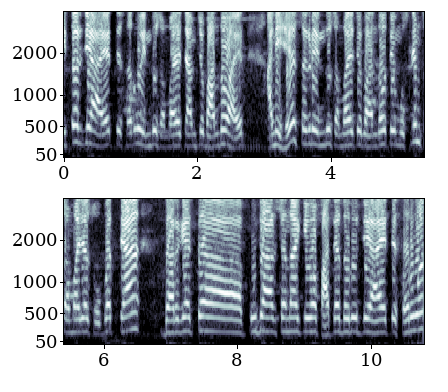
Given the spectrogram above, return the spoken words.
इतर जे आहेत ते सर्व हिंदू समाजाचे आमचे बांधव आहेत. आणि हे सगळे हिंदू समाजाचे बांधव ते मुस्लिम समाजासोबत त्या दर्ग्याच्या पूजा अर्चना किंवा फात्या दरुद जे आहे ते सर्व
